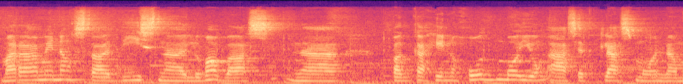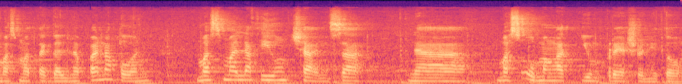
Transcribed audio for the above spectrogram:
Marami ng studies na lumabas na pagka hold mo yung asset class mo ng mas matagal na panahon, mas malaki yung tsansa na mas umangat yung presyo nito.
